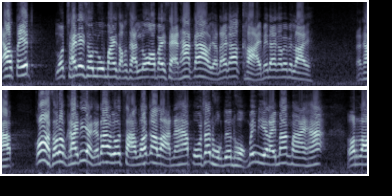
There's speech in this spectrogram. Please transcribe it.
แอลติสรถใช้ได้โชว์รูมไม่2 0 0 0 0โล เอาไปแสนห้าเก้าอยากได้ก็ขายไม่ได้ก็ไม่เป็นไรนะครับ ก็สำหรับใครที่อยากจะได้รถ 300กาลาดนะฮะ โปรโมชั่น 6 เดือน 6 ไม่มีอะไรมากมายฮะเรา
